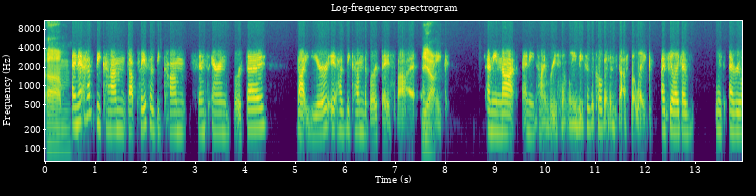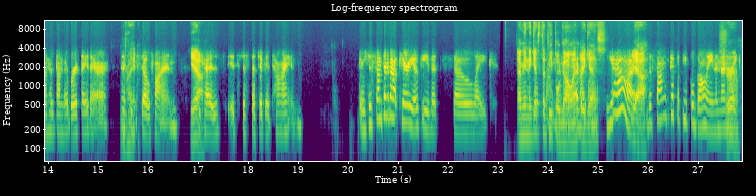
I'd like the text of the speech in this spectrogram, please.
Um, And it has become that place has become since Aaron's birthday that year, it has become the birthday spot. And Yeah. like I mean, not anytime recently because of COVID and stuff, but like I feel like I've like everyone has done their birthday there. And it's Right. been so fun yeah, because it's just such a good time. There's just something about karaoke that's so like I mean, it gets the people and, like, going. I guess. Yeah. Yeah. The songs get the people going. And then Sure. like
